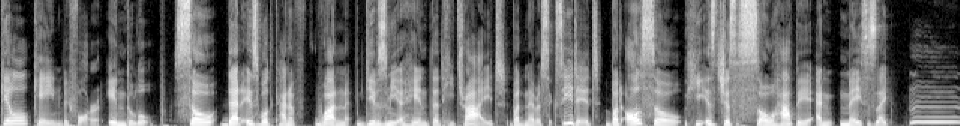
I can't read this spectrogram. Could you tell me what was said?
kill Cain before in the loop. So that is what kind of one gives me a hint that he tried but never succeeded. But also, he is just so happy, and Maze is like, mm,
